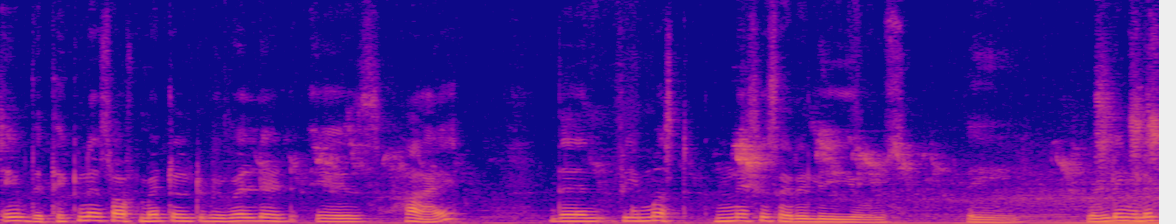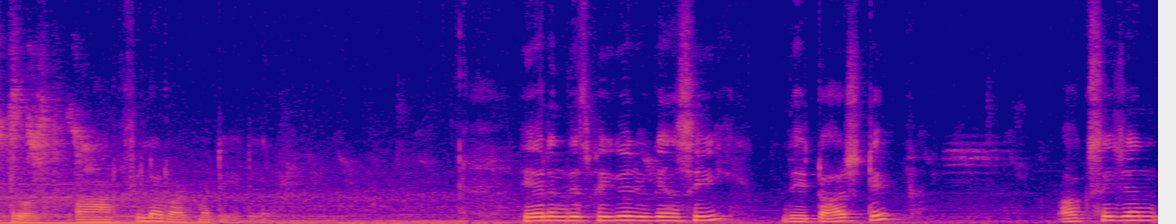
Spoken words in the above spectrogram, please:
if the thickness of metal to be welded is high then we must necessarily use the welding electrode or filler rod material. Here in this figure you can see the torch tip oxygen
